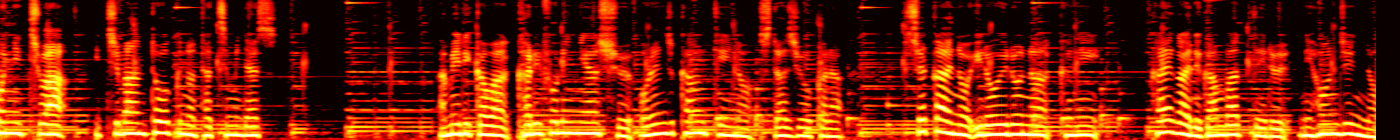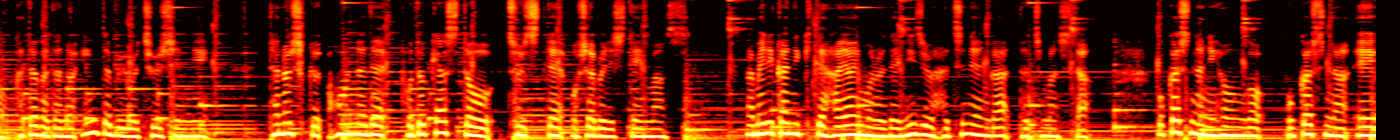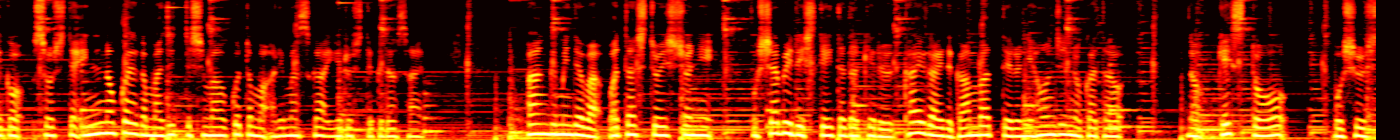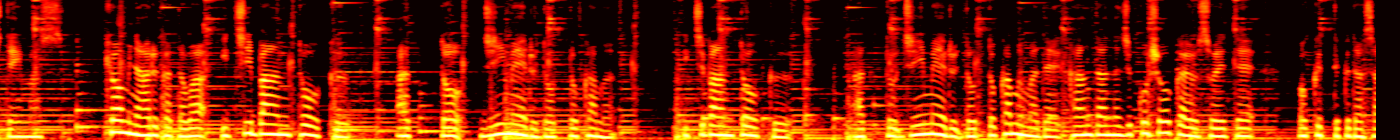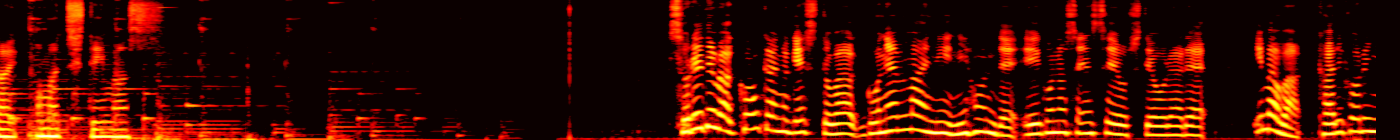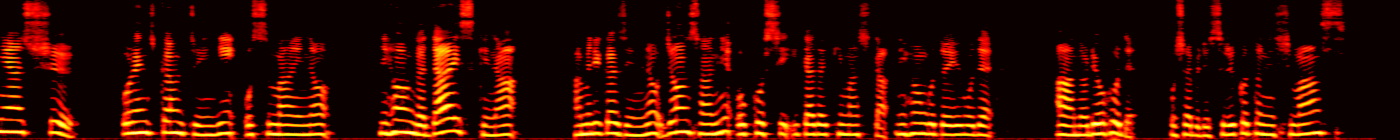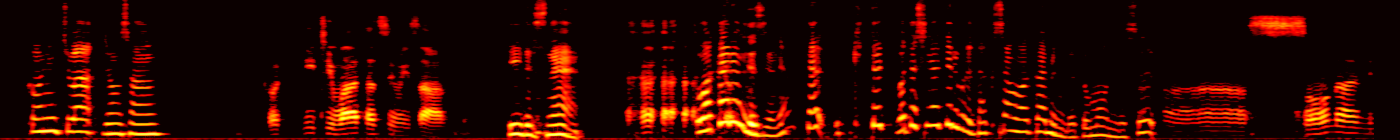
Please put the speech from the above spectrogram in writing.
こんにちは。一番遠くの辰巳です。アメリカはカリフォルニア州オレンジカウンティのスタジオから世界のいろいろな国、海外で頑張っている日本人の方々のインタビューを中心に楽しく本音でポッドキャストを通じておしゃべりしています。アメリカに来て早いもので28年が経ちました。おかしな日本語、おかしな英語、そして犬の声が混じってしまうこともありますが許してください。番組では私と一緒におしゃべりしていただける海外で頑張っている日本人の方のゲストを募集しています。興味のある方は一番トーク at gmail.com 一番トーク at gmail.com まで簡単な自己紹介を添えて送ってください。お待ちしています。それでは今回のゲストは5年前に日本で英語の先生をしておられ、今はカリフォルニア州オレンジカウンティにお住まいの日本が大好きなアメリカ人のジョンさんにお越しいただきました。日本語と英語であの両方でおしゃべりすることにします。こんにちは、ジョンさん。こんにちは、辰巳さん。いいですね。わかるんですよね。たきっと私の言ってることたくさんわかるんだと思うんです。あーそんなに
